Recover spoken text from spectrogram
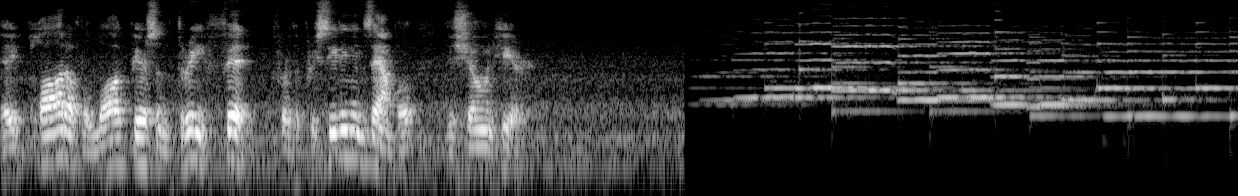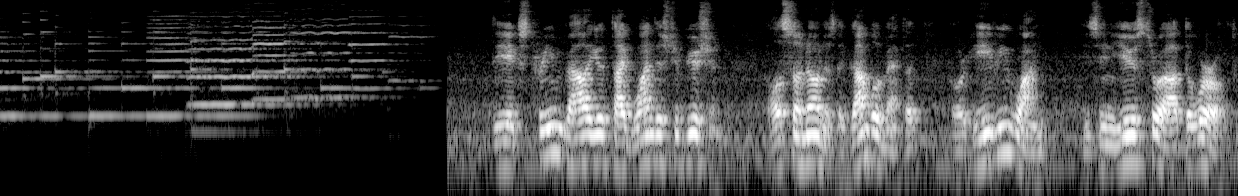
A plot of the log Pearson 3 fit for the preceding example is shown here. The extreme value type 1 distribution, also known as the Gumbel method or EV1, is in use throughout the world.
